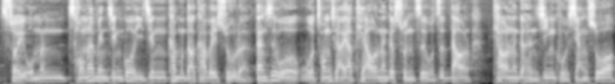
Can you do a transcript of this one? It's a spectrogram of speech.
所以我们从那边经过，已经看不到咖啡树了。但是我我从小要挑那个笋子，我知道挑那个很辛苦。想说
